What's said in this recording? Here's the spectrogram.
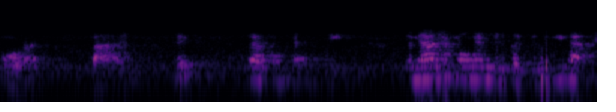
four, five, six, seven, and eight. The magic moment is like between that.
